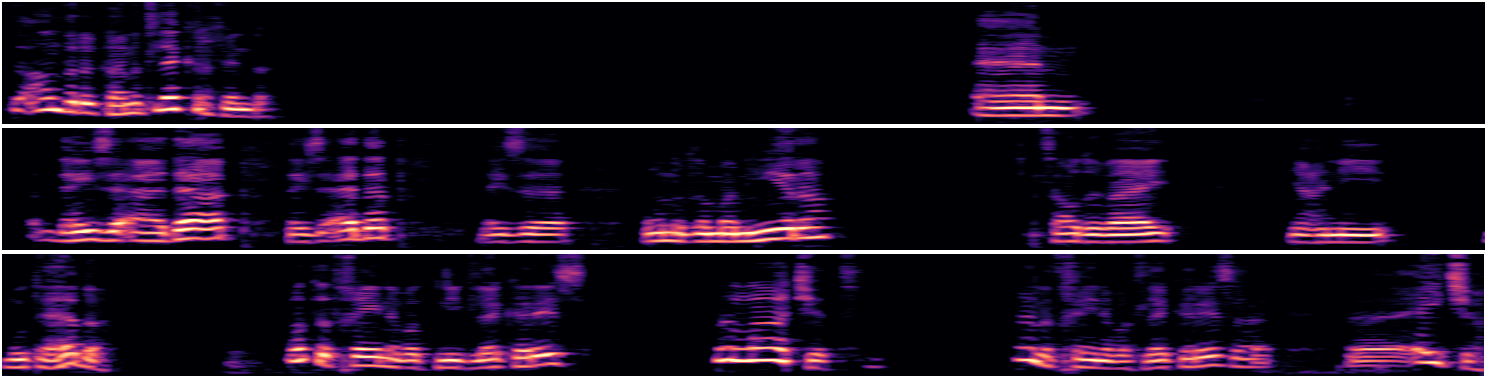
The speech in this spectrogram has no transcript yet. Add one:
de andere kan het lekker vinden. En deze adab, deze adab, deze honderden manieren, zouden wij yani, moeten hebben. Want hetgene wat niet lekker is, dan laat je het. En hetgene wat lekker is, uh, eet je.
